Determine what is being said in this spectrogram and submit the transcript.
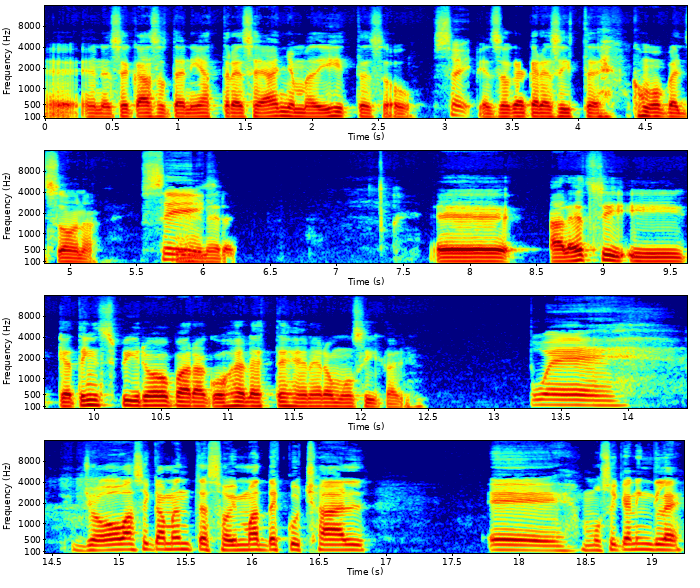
eh, en ese caso tenías 13 años, me dijiste, so sí, pienso que creciste como persona en sí. general. Eh, Alexi, ¿y qué te inspiró para coger este género musical? Pues yo básicamente soy más de escuchar eh, música en inglés.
